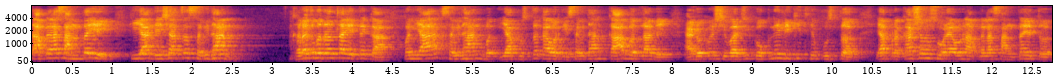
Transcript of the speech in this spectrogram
तर आपल्याला सांगता येईल की या देशाचं संविधान खरंच बदलता येते का? पण या संविधान या पुस्तकावरती संविधान का बदलावे? ऍडव्होकेट शिवाजी कोकणे लिखित हे पुस्तक या प्रकाशन सोहळ्यावरून आपल्याला सांगता येतं.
